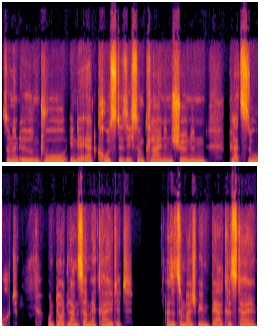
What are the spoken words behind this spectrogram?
sondern irgendwo in der Erdkruste sich so einen kleinen, schönen Platz sucht und dort langsam erkaltet. Also zum Beispiel ein Bergkristall,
